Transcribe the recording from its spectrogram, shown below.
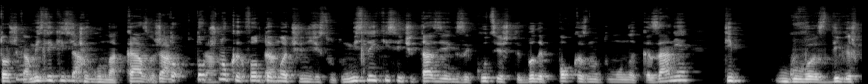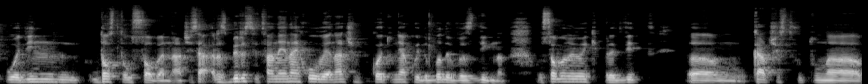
Точно така, мислейки си, да. че го наказваш. Да, точно да, каквото е да. е мъченичеството. Мислейки си, че тази екзекуция ще бъде показното му наказание, ти го въздигаш по един доста особен начин. Сега, разбира се, това не е най-хубавият начин, по който някой да бъде въздигнат. Особено имайки предвид качеството на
